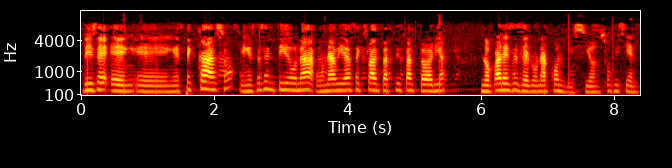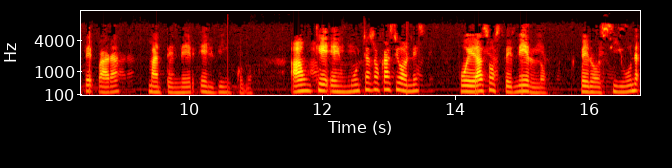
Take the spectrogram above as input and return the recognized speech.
Dice, en, en este caso, en este sentido, una, una vida sexual satisfactoria no parece ser una condición suficiente para mantener el vínculo, aunque en muchas ocasiones pueda sostenerlo, pero si una,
